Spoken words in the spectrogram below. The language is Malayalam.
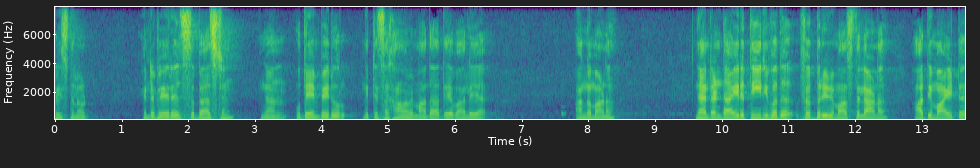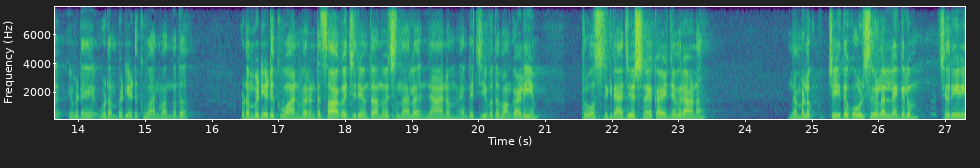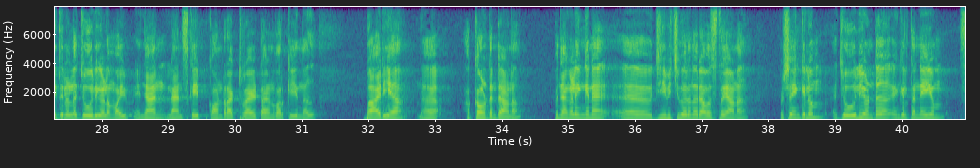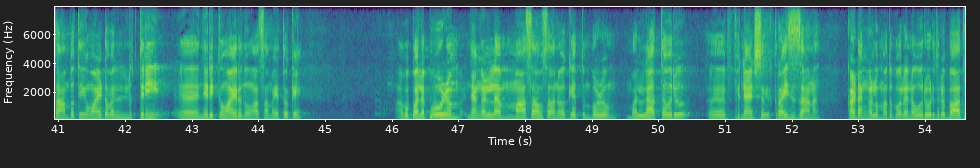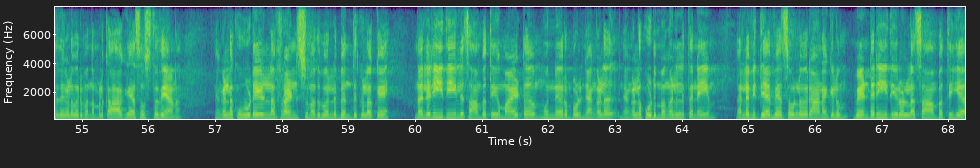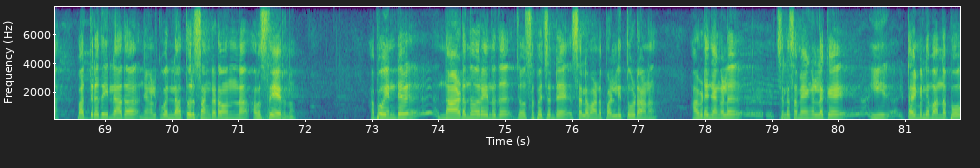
പ്രൈസ് ലോഡ് എന്റെ പേര് സെബാസ്റ്റ്യൻ. ഞാൻ ഉദയംപേരൂർ നിത്യസഹാമി മാതാ ദേവാലയ അംഗമാണ്. ഞാൻ രണ്ടായിരത്തി ഇരുപത് ഫെബ്രുവരി മാസത്തിലാണ് ആദ്യമായിട്ട് ഇവിടെ ഉടമ്പടി എടുക്കുവാൻ വന്നത്. ഉടമ്പടി എടുക്കുവാൻ വരേണ്ട സാഹചര്യം എന്താണെന്ന് വെച്ചെന്നാൽ ഞാനും എന്റെ ജീവിത പങ്കാളിയും പോസ്റ്റ് ഗ്രാജുവേഷനൊക്കെ കഴിഞ്ഞവരാണ്. നമ്മൾ ചെയ്ത കോഴ്സുകളല്ലെങ്കിലും ചെറിയ രീതിയിലുള്ള ജോലികളും ഞാൻ ലാൻഡ്സ്കേപ്പ് കോൺട്രാക്ടറായിട്ടാണ് വർക്ക് ചെയ്യുന്നത്. ഭാര്യ അക്കൗണ്ടന്റാണ് അപ്പം ഞങ്ങളിങ്ങനെ ജീവിച്ചു വരുന്ന ഒരവസ്ഥയാണ് പക്ഷേ എങ്കിലും ജോലിയുണ്ട് എങ്കിൽ തന്നെയും സാമ്പത്തികമായിട്ട് വല്ലൊത്തിരി ഞെരുക്കമായിരുന്നു ആ സമയത്തൊക്കെ. അപ്പോൾ പലപ്പോഴും ഞങ്ങളുടെ മാസാവസാനമൊക്കെ എത്തുമ്പോഴും വല്ലാത്ത ഒരു ഫിനാൻഷ്യൽ ക്രൈസിസാണ് കടങ്ങളും അതുപോലെ തന്നെ ഓരോരുത്തരുടെ ബാധ്യതകൾ വരുമ്പോൾ നമ്മൾക്ക് ആകെ അസ്വസ്ഥതയാണ്. ഞങ്ങളുടെ കൂടെയുള്ള ഫ്രണ്ട്സും അതുപോലെ ബന്ധുക്കളൊക്കെ നല്ല രീതിയിൽ സാമ്പത്തികമായിട്ട് മുന്നേറുമ്പോൾ ഞങ്ങൾ ഞങ്ങളുടെ കുടുംബങ്ങളിൽ തന്നെയും നല്ല വിദ്യാഭ്യാസമുള്ളവരാണെങ്കിലും വേണ്ട രീതിയിലുള്ള സാമ്പത്തിക ഭദ്രതയില്ലാതെ ഞങ്ങൾക്ക് വല്ലാത്തൊരു സങ്കടമുള്ള അവസ്ഥയായിരുന്നു. അപ്പോൾ എന്റെ നാടെന്ന് പറയുന്നത് ജോസഫ് അച്ഛന്റെ സ്ഥലമാണ് പള്ളിത്തോടാണ്. അവിടെ ഞങ്ങൾ ചില സമയങ്ങളിലൊക്കെ ഈ ടൈമിൽ വന്നപ്പോൾ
